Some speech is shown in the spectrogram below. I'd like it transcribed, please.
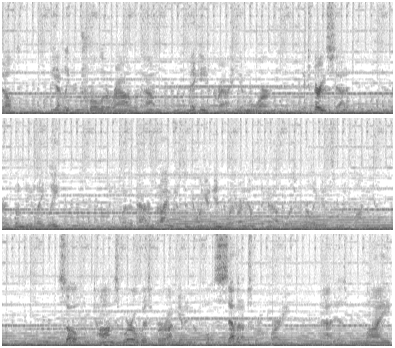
gently control it around without making it crash get more experience at it. It's very windy lately, windy weather pattern, but I am just enjoying it indoors right now. Take it outdoors and really get some good flying in. So, from Tom Squirrel Whisperer, I'm giving a full 7-Up Squirrel Party. That is my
